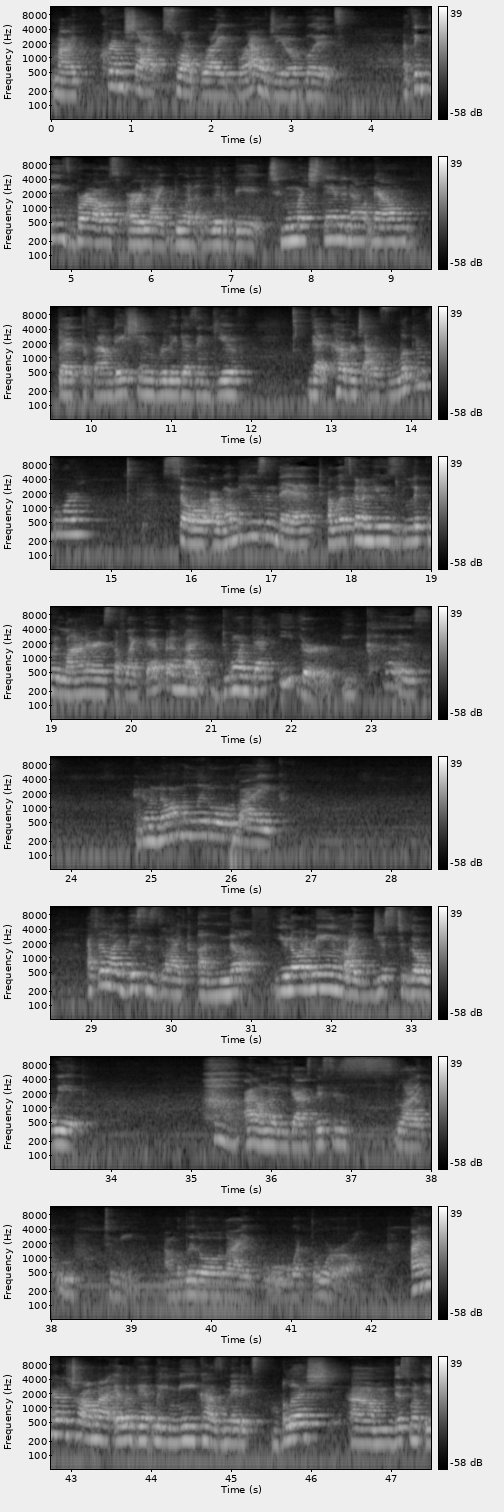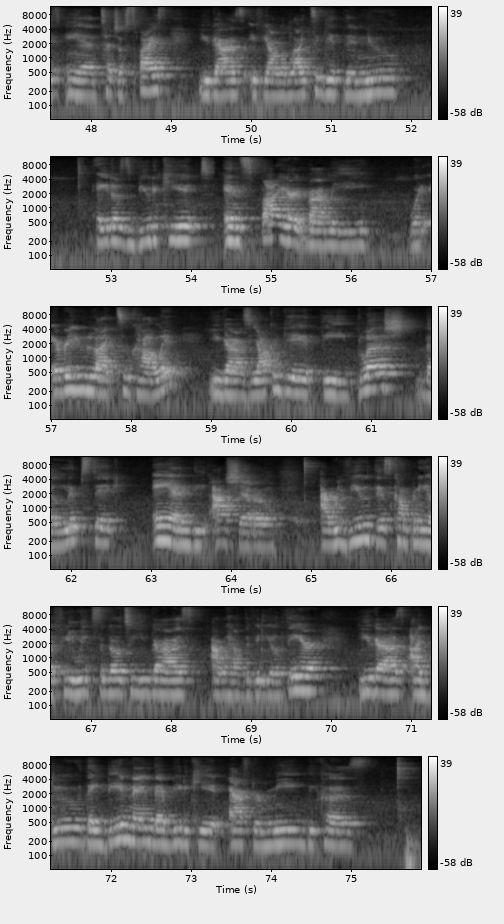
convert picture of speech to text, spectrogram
my Creme Shop Swipe Right Brow Gel, but I think these brows are like doing a little bit too much standing out now that the foundation really doesn't give that coverage I was looking for. So I won't be using that. I was gonna use liquid liner and stuff like that, but I'm not doing that either because I don't know, I'm a little like, I feel like this is like enough. You know what I mean? Like just to go with, I don't know you guys, this is like, ooh, to me. I'm a little like, what the world? I'm gonna try my Elegantly Me Cosmetics blush. Um, this one is in Touch of Spice. You guys, if y'all would like to get the new Ada's Beauty Kit inspired by me, whatever you like to call it, you guys, y'all can get the blush, the lipstick, and the eyeshadow. I reviewed this company a few weeks ago to you guys. I will have the video there you guys i do they did name that beauty kit after me because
